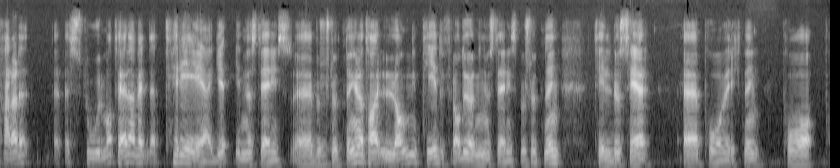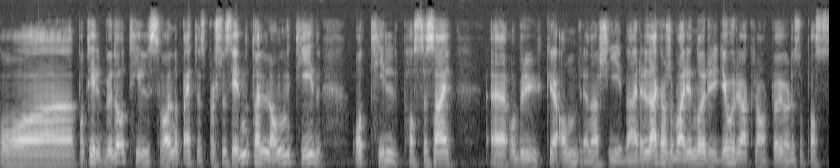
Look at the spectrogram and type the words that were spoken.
her er det stor materie. Det er veldig trege investeringsbeslutninger. Det tar lang tid fra du gjør en investeringsbeslutning til du ser eh, påvirkning på, på, på, tilbudet, og tilsvarende på etterspørselssiden. Det tar lang tid å tilpasse seg eh, og bruke andre energibærere. Det er kanskje bare i Norge hvor vi har klart å gjøre det såpass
